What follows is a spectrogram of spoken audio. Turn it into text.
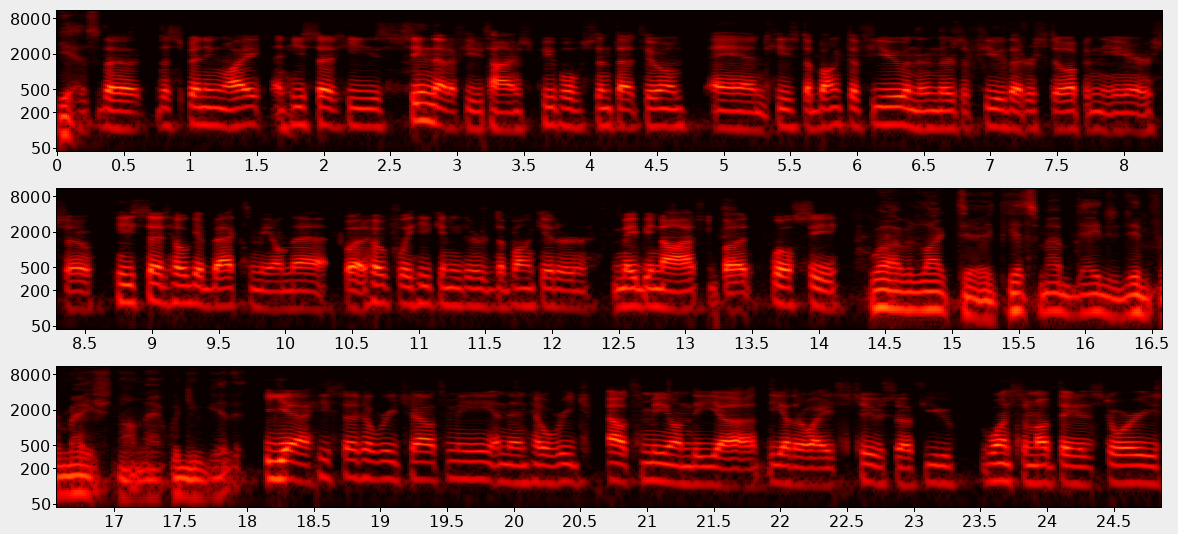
Yes. The the spinning light and he said he's seen that a few times. People have sent that to him and he's debunked a few and then there's a few that are still up in the air. So he said he'll get back to me on that, but hopefully he can either debunk it or maybe not, but we'll see. Well, I would like to get some updated information on that when you get it. Yeah, he said he'll reach out to me, and then he'll reach out to me on the uh, the other lights too. So if you want some updated stories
